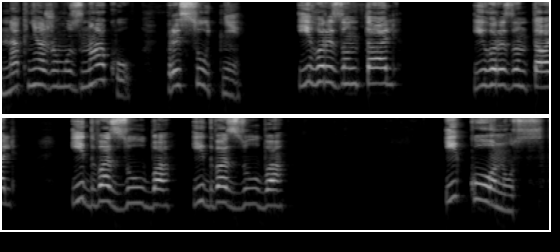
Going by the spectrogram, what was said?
На княжому знаку присутні і горизонталь, і горизонталь, і два зуба, і два зуба, і конус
